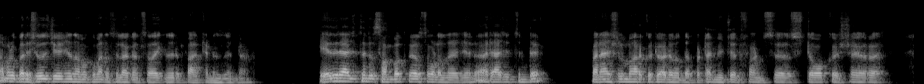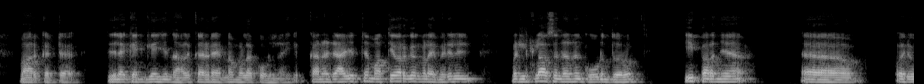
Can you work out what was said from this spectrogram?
നമ്മൾ പരിശോധിച്ച് കഴിഞ്ഞാൽ നമുക്ക് മനസ്സിലാക്കാൻ സാധിക്കുന്ന ഒരു പാറ്റേൺ ഇത് തന്നെയാണ്. ഏത് രാജ്യത്തിന്റെ സമ്പദ് വ്യവസ്ഥ വളർന്നു കഴിഞ്ഞാൽ ആ രാജ്യത്തിന്റെ ഫിനാൻഷ്യൽ മാർക്കറ്റുമായിട്ട് ബന്ധപ്പെട്ട mutual funds stock share market ഇതിലൊക്കെ എൻഗേജ് ചെയ്യുന്ന ആൾക്കാരുടെ എണ്ണം വളരെ കൂടുതലായിരിക്കും. കാരണം രാജ്യത്തെ മധ്യവർഗങ്ങളെ മിഡിൽ മിഡിൽ ക്ലാസ്സിന്റെ എണ്ണം കൂടുന്തോറും ഈ പറഞ്ഞ ഒരു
